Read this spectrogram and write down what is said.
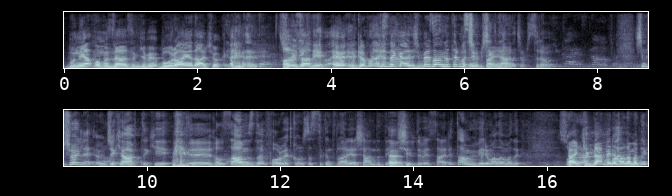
Bunu yapmamız lazım gibi. Buğra'ya daha çok. Halı Şöyle sahada- ki, evet mikrofon ben elinde kardeşim. Biraz anlatır mısın Açık bir lütfen şekilde ya? anlatacağım. Sıra... Şimdi şöyle, önceki haftaki e, halı sahamızda forvet konusunda sıkıntılar yaşandı, değişildi vesaire. Tam bir verim alamadık. Sen kimden verim ba- alamadık?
